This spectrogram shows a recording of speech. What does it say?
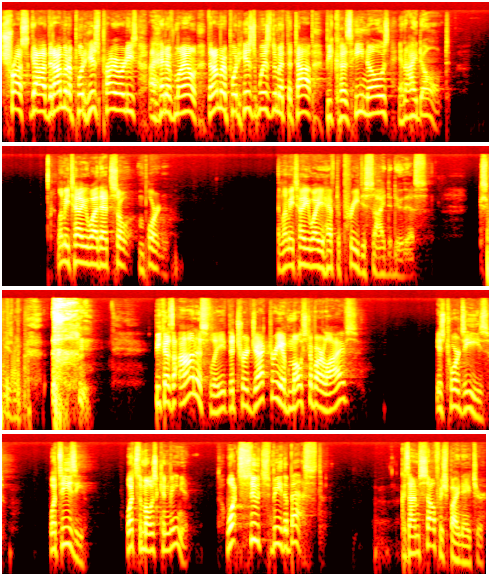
trust God, that I'm going to put His priorities ahead of my own, that I'm going to put His wisdom at the top because He knows and I don't. Let me tell you why that's so important. And let me tell you why you have to pre decide to do this. Excuse me. because honestly, the trajectory of most of our lives is towards ease. What's easy? What's the most convenient? What suits me the best? Because I'm selfish by nature.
